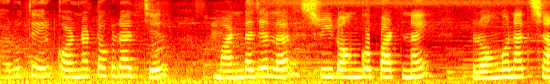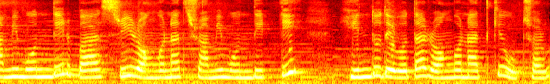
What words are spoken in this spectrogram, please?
ভারতের কর্ণাটক রাজ্যের মান্ডা জেলার শ্রীরঙ্গপাটনায় রঙ্গনাথ স্বামী মন্দির বা শ্রী রঙ্গনাথ স্বামী মন্দিরটি হিন্দু দেবতা রঙ্গনাথকে উৎসর্গ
